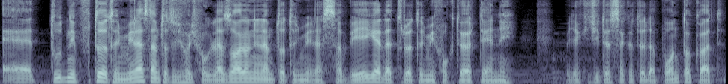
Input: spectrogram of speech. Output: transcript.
E, tudni, tudod, hogy mi lesz, nem tudod, hogy hogy fog lezajlani, nem tudod, hogy mi lesz a vége, de tudod, hogy mi fog történni. Egy kicsit összekötöd a pontokat,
